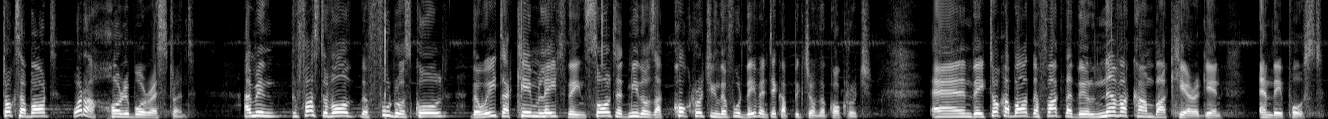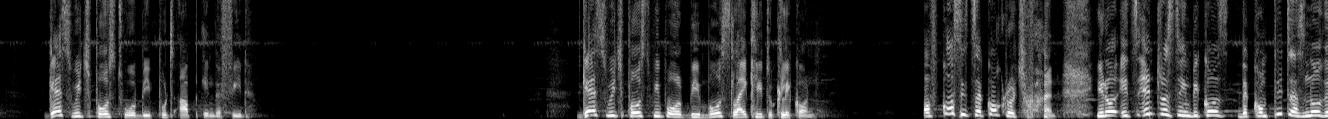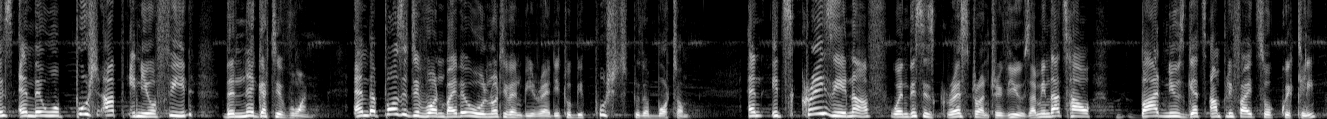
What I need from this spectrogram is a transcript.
talks about what a horrible restaurant. I mean first of all the food was cold. The waiter came late. They insulted me. There was a cockroach in the food. They even take a picture of the cockroach and they talk about the fact that they'll never come back here again, and they post. Guess which post will be put up in the feed? Guess which post people will be most likely to click on? Of course, it's a cockroach one. You know, it's interesting because the computers know this and they will push up in your feed the negative one. And the positive one, by the way, will not even be read. It will be pushed to the bottom. And it's crazy enough when this is restaurant reviews. I mean, that's how bad news gets amplified so quickly.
